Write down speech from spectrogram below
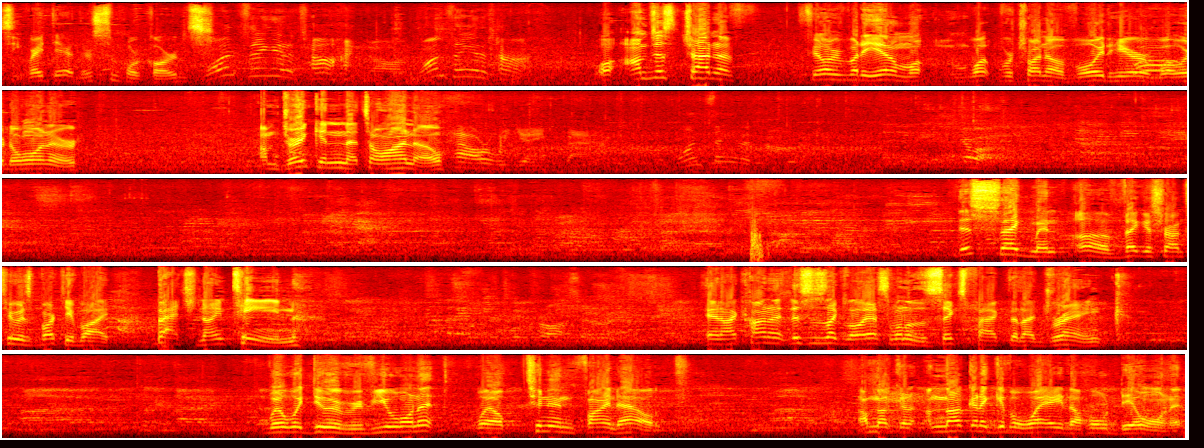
See, right there, there's some more cards. One thing at a time, dog. One thing at a time. Well, I'm just trying to fill everybody in on what, what we're trying to avoid here, or what we're doing, or I'm drinking. That's all I know. How are we getting back? One thing at a time. Come on. This segment of Vegas Round Two is brought to you by Batch 19, We'll cross over. And I kind of this is like the last one of the six pack that I drank. Will we do a review on it? Well, tune in and find out. I'm not gonna I'm not gonna give away the whole deal on it.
